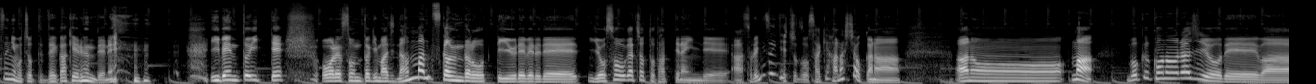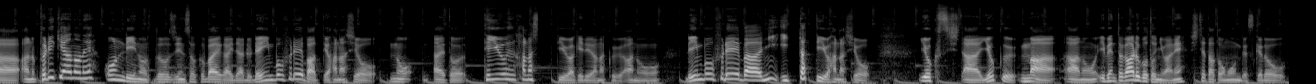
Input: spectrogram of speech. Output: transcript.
末にもちょっと出かけるんでね。イベント行って俺その時マジ何万使うんだろうっていうレベルで予想がちょっと立ってないんであそれについてちょっと先話しちゃおうかな。あのーまあ僕このラジオではあのプリキュアのねオンリーの同人即売会であるレインボーフレーバーっていう話をのえっとっていう話っていうわけではなくあのレインボーフレーバーに行ったっていう話をよくしたよくまああのイベントがあることにはねしてたと思うんですけど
